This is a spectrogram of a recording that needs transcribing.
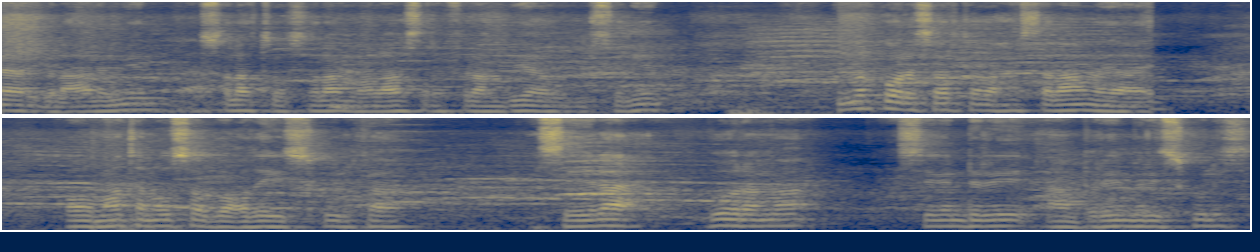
alxamdulilahi rabbi alcaalamiin wasalaatu wasalaamu calaa ashraf alambiyaa walmursaliin marka horeyse horta waxaan salaamayaa oo maanta nagu booqday iskuulka seylaac boorama secondary and primary schools.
